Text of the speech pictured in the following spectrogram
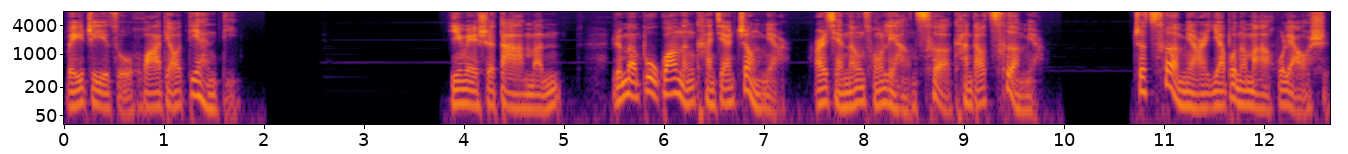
围着一组花雕垫底。因为是大门，人们不光能看见正面，而且能从两侧看到侧面。这侧面也不能马虎了事，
